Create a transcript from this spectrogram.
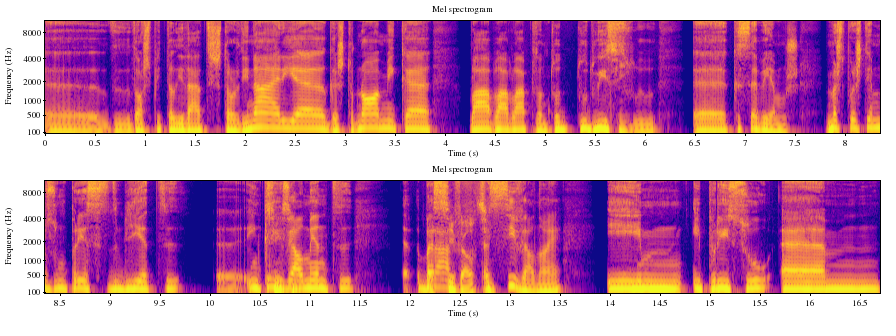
uh, de, de, hospitalidade extraordinária, gastronómica, blá blá blá, portanto, todo, tudo isso uh, que sabemos. Mas depois temos um preço de bilhete incrivelmente sim, sim. barato, acessível, acessível, não é? E, e por isso um,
